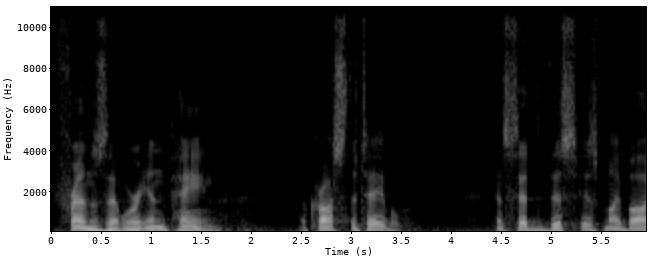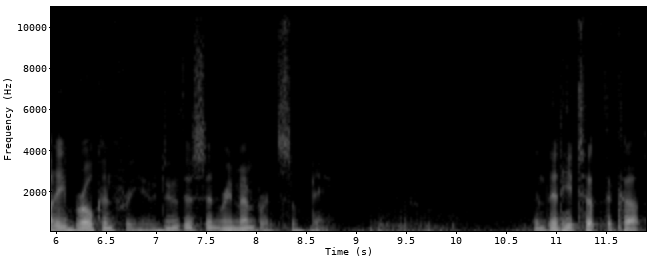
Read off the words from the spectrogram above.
friends that were in pain across the table and said, This is my body broken for you. Do this in remembrance of me. And then he took the cup.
